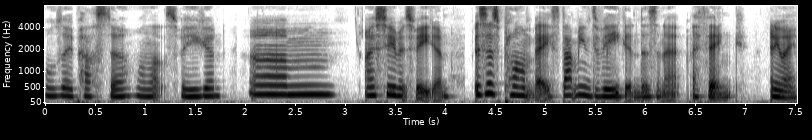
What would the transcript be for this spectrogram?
Also pasta. Well, that's vegan. Um, I assume it's vegan. It says plant based. That means vegan, doesn't it? I think. Anyway,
